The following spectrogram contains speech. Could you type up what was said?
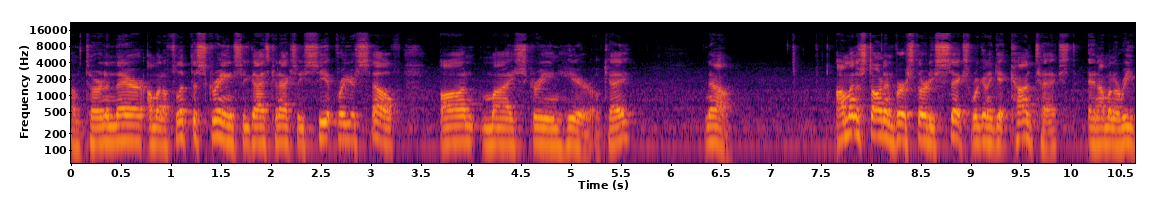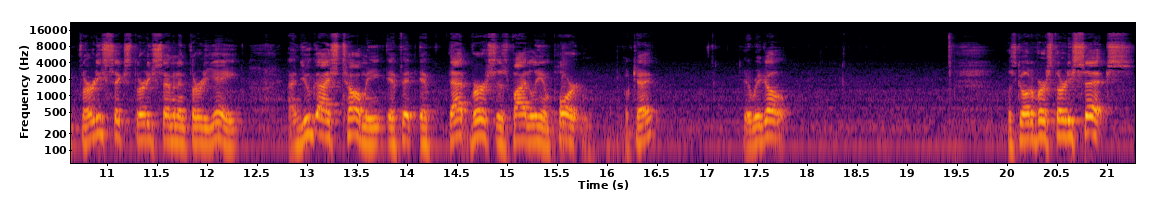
I'm turning there. I'm going to flip the screen so you guys can actually see it for yourself on my screen here, okay? Now, I'm going to start in verse 36. We're going to get context, and I'm going to read 36, 37, and 38. And you guys tell me if, it, if that verse is vitally important, okay? Here we go. Let's go to verse 36.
